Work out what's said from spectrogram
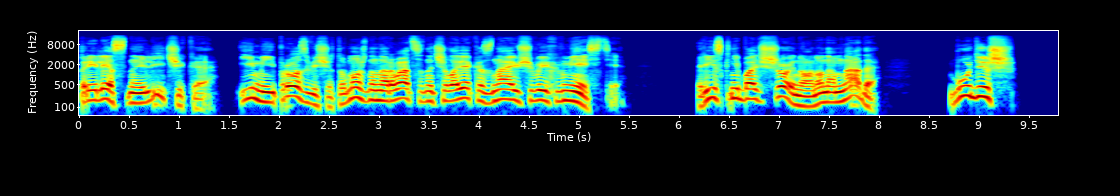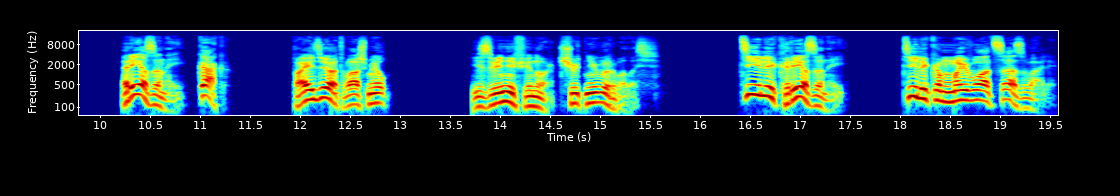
прелестное личико имя и прозвище, то можно нарваться на человека, знающего их вместе. Риск небольшой, но оно нам надо. Будешь резаный. Как? Пойдет, ваш мил... Извини, Финор, чуть не вырвалось. Тилик резаный. Тиликом моего отца звали.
